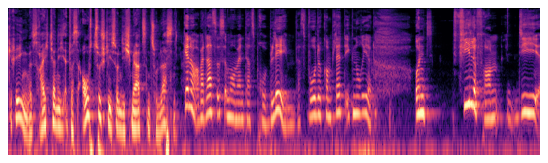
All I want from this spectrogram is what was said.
kriegen. Es reicht ja nicht, etwas auszuschließen und die Schmerzen zu lassen. Genau, aber das ist im Moment das Problem. Das wurde komplett ignoriert. Und viele Frauen, die,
